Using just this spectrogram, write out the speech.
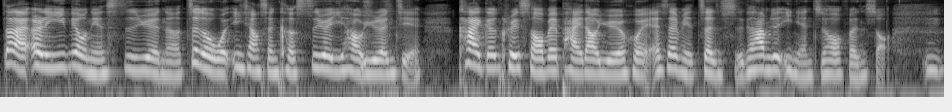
再来二零一六年四月呢，这个我印象深刻。四月一号愚人节，Kai 跟 Crystal 被拍到约会，SM 也证实，可他们就一年之后分手。嗯，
